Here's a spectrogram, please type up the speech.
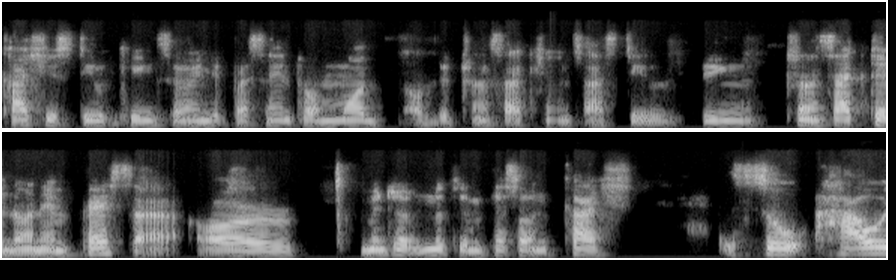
cash is still king 70% or more of the transactions are still being transacted on M-Pesa or not M-Pesa on cash. So how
